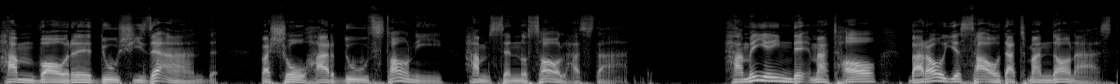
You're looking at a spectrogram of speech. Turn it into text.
همواره دوشیزه اند و شوهر دوستانی هم سن و سال هستند. همه این نعمتها برای سعادتمندان است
